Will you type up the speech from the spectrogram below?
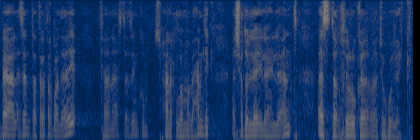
بقى على الأذان بتاع 3 4 دقايق فأنا أستأذنكم. سبحانك اللهم وبحمدك أشهد أن لا إله إلا أنت أستغفرك وأتوب إليك.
